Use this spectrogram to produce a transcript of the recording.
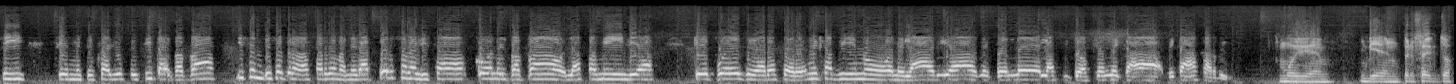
sí, si es necesario se cita al papá y se empieza a trabajar de manera personalizada con el papá o la familia que puede llegar a ser en el jardín o en el área, depende de la situación de cada, de cada jardín. Muy bien. Bien, perfecto.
